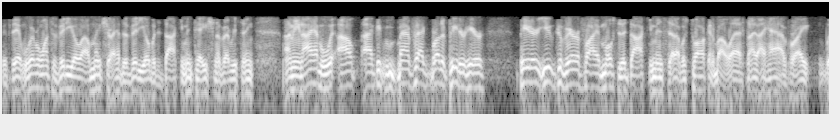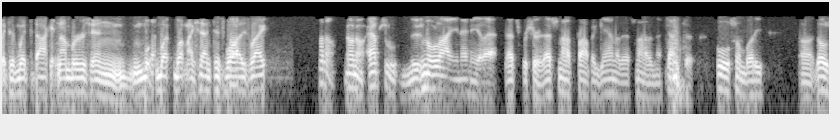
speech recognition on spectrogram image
if they, whoever wants a video, I'll make sure I have the video with the documentation of everything. I mean, I have a I'll, I can matter of fact, brother Peter here. Peter, you can verify most of the documents that I was talking about last night. I have right with the, with the docket numbers and what what my sentence was, uh-huh. right? No, no, no, no, absolutely. There's no lie in any of that. That's for sure. That's not propaganda. That's not an attempt to fool somebody. Uh, those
